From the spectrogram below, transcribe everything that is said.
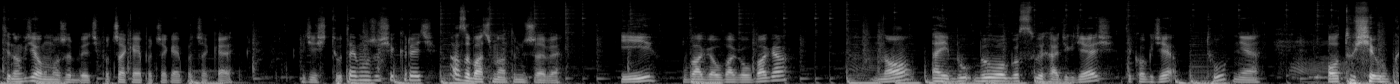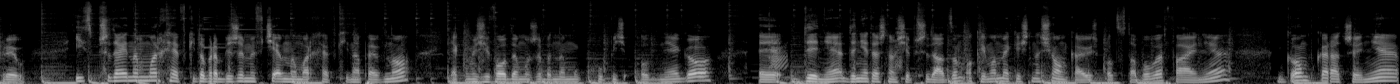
Ty, no gdzie on może być? Poczekaj, poczekaj, poczekaj. Gdzieś tutaj może się kryć? A zobaczmy na tym drzewie. I... Uwaga, uwaga, uwaga. No, ej, bu- było go słychać gdzieś, tylko gdzie? Tu? Nie. O, tu się ukrył. I sprzedaje nam marchewki. Dobra, bierzemy w ciemno marchewki na pewno. Jakąś wodę może będę mógł kupić od niego. Y, dynie, dynie też nam się przydadzą. Ok, mamy jakieś nasionka już podstawowe, fajnie. Gąbka raczej nie,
